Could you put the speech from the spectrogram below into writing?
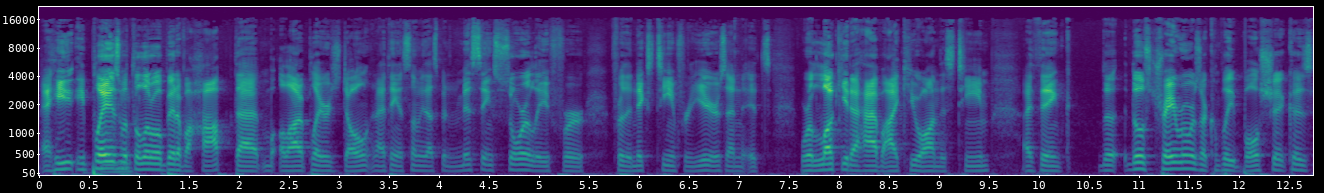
And he, he plays mm-hmm. with a little bit of a hop that a lot of players don't, and I think it's something that's been missing sorely for for the Knicks team for years. And it's we're lucky to have IQ on this team. I think the those trade rumors are complete bullshit because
